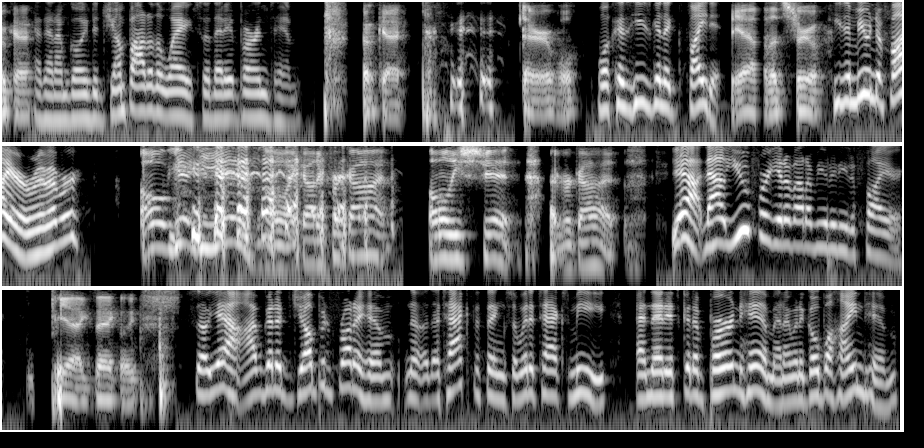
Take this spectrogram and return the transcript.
Okay. And then I'm going to jump out of the way so that it burns him. Okay. Terrible. well, because he's gonna fight it. Yeah, that's true. He's immune to fire. Remember? Oh yeah, he is. oh my god, I forgot. Holy shit, I forgot. Yeah. Now you forget about immunity to fire. Yeah, exactly. So yeah, I'm gonna jump in front of him, no, attack the thing, so it attacks me, and then it's gonna burn him, and I'm gonna go behind him,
